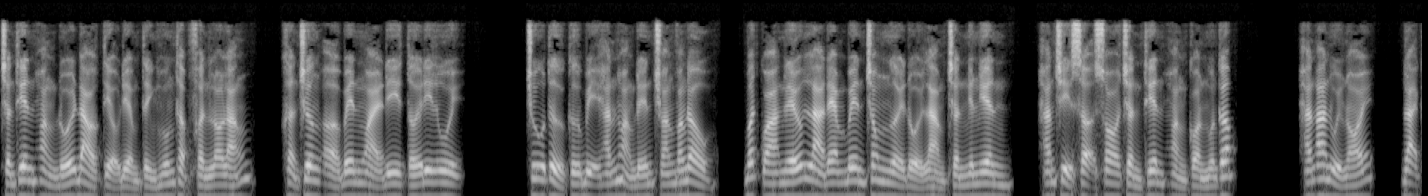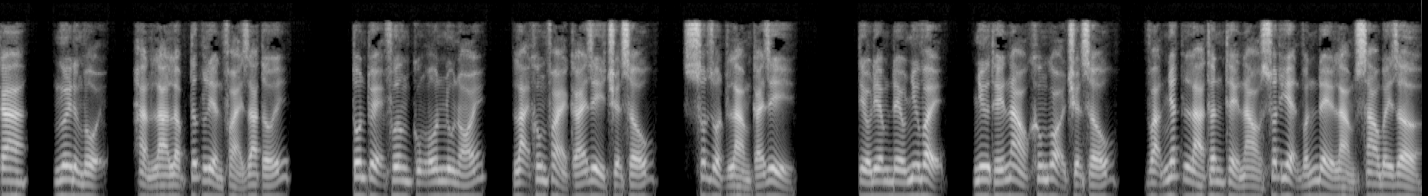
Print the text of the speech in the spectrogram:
Trần Thiên Hoàng đối đào tiểu điểm tình huống thập phần lo lắng, khẩn trương ở bên ngoài đi tới đi lui. Chu tử cứ bị hắn hoảng đến choáng vắng đầu, bất quá nếu là đem bên trong người đổi làm Trần Nhiên Nhiên, hắn chỉ sợ so Trần Thiên Hoàng còn muốn cấp. Hắn an ủi nói, đại ca, ngươi đừng nội, hẳn là lập tức liền phải ra tới. Tôn Tuệ Phương cũng ôn nhu nói, lại không phải cái gì chuyện xấu, suốt ruột làm cái gì. Tiểu điểm đều như vậy, như thế nào không gọi chuyện xấu, vạn nhất là thân thể nào xuất hiện vấn đề làm sao bây giờ.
